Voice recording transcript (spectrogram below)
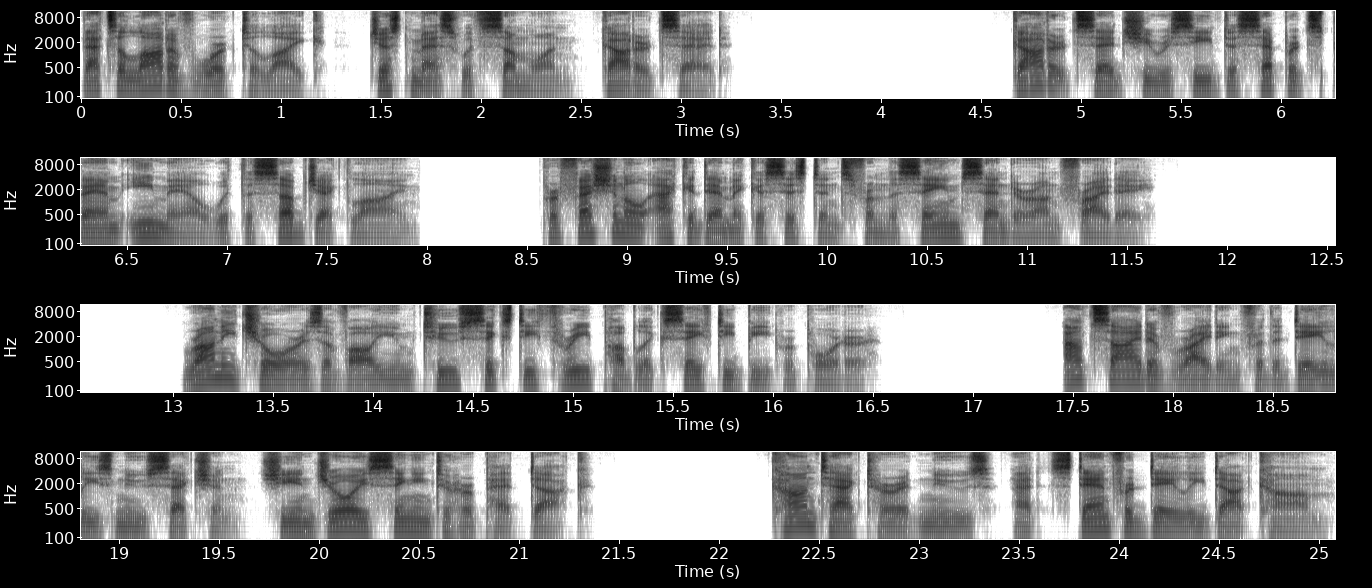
That's a lot of work to like, just mess with someone, Goddard said. Goddard said she received a separate spam email with the subject line Professional Academic Assistance from the same sender on Friday. Ronnie Chor is a Volume 263 public safety beat reporter. Outside of writing for the daily's news section, she enjoys singing to her pet duck. Contact her at news at stanforddaily.com.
